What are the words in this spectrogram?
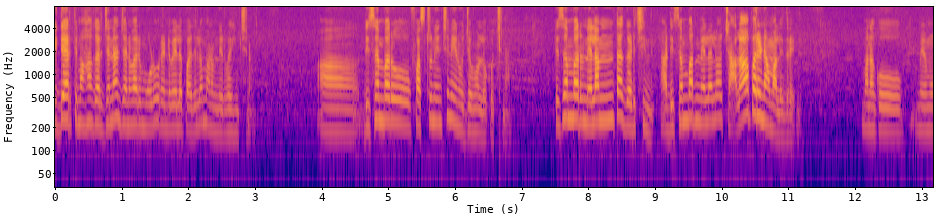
విద్యార్థి మహాగర్జన జనవరి మూడు రెండు వేల పదిలో మనం నిర్వహించినాం. డిసెంబరు ఫస్ట్ నుంచి నేను ఉద్యమంలోకి వచ్చిన. డిసెంబర్ నెలంతా గడిచింది. ఆ డిసెంబర్ నెలలో చాలా పరిణామాలు ఎదురైనాయి. మనకు మేము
